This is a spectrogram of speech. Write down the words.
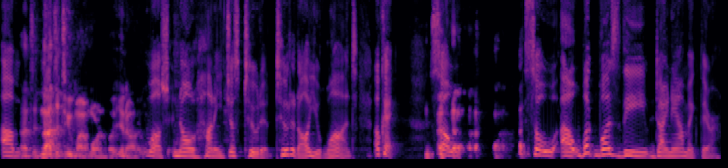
Um, not, to, not to toot my horn, but you know. Well, sh- no, honey, just toot it. Toot it all you want. Okay. So, so uh, what was the dynamic there?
